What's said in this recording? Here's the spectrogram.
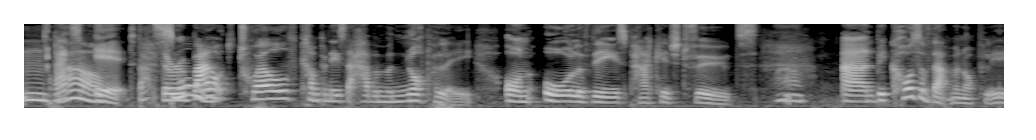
That's wow. it. That's there are about 12 companies that have a monopoly on all of these packaged foods and because of that monopoly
